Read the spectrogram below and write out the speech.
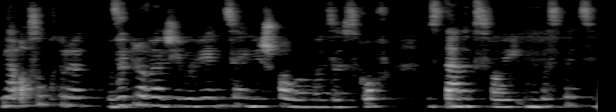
dla osób, które wyprowadziły więcej niż połowę zysków z danych swoich inwestycji.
